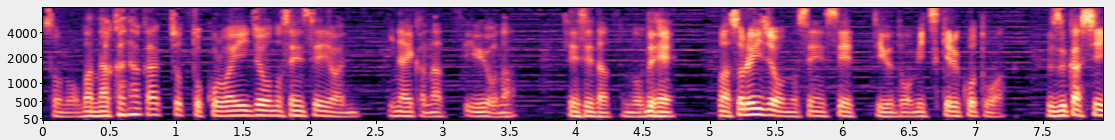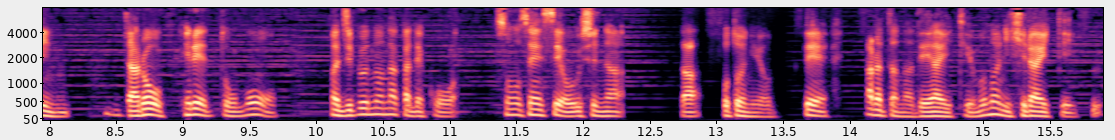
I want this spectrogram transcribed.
その、まあ、なかなかちょっとこれ以上の先生はいないかなっていうような先生だったので、まあ、それ以上の先生っていうのを見つけることは難しいんだろうけれども、まあ、自分の中でこう、その先生を失ったことによって、新たな出会いというものに開いていく。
